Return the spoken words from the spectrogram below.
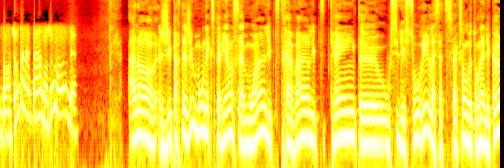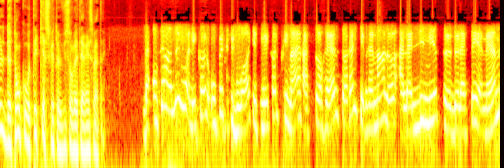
Bonjour Jonathan, bonjour Maude. Alors, j'ai partagé mon expérience à moi, les petits travers, les petites craintes, euh, aussi les sourires, la satisfaction de retourner à l'école. De ton côté, qu'est-ce que tu as vu sur le terrain ce matin? Ben, on s'est rendu, nous, à l'école au Petit Bois, qui est une école primaire à Sorel. Sorel qui est vraiment là à la limite de la CMM.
